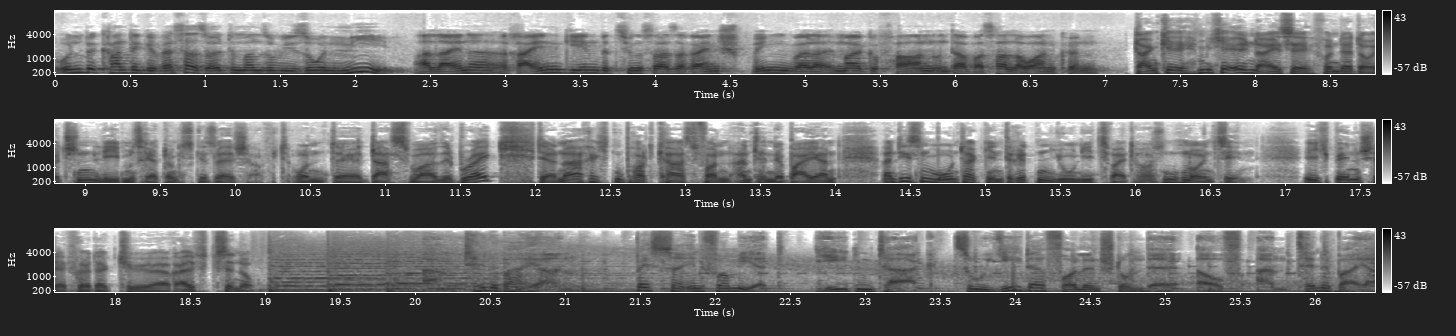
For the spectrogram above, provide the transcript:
unbekannte Gewässer sollte man sowieso nie alleine reingehen bzw. reinspringen, weil da immer Gefahren unter Wasser lauern können. Danke, Michael Neise von der Deutschen Lebensrettungsgesellschaft. Und äh, das war The Break, der Nachrichtenpodcast von Antenne Bayern an diesem Montag, den 3. Juni 2019. Ich bin Chefredakteur Ralf Zinno. Antenne Bayern. Besser informiert. Jeden Tag. Zu jeder vollen Stunde auf Antenne Bayern.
